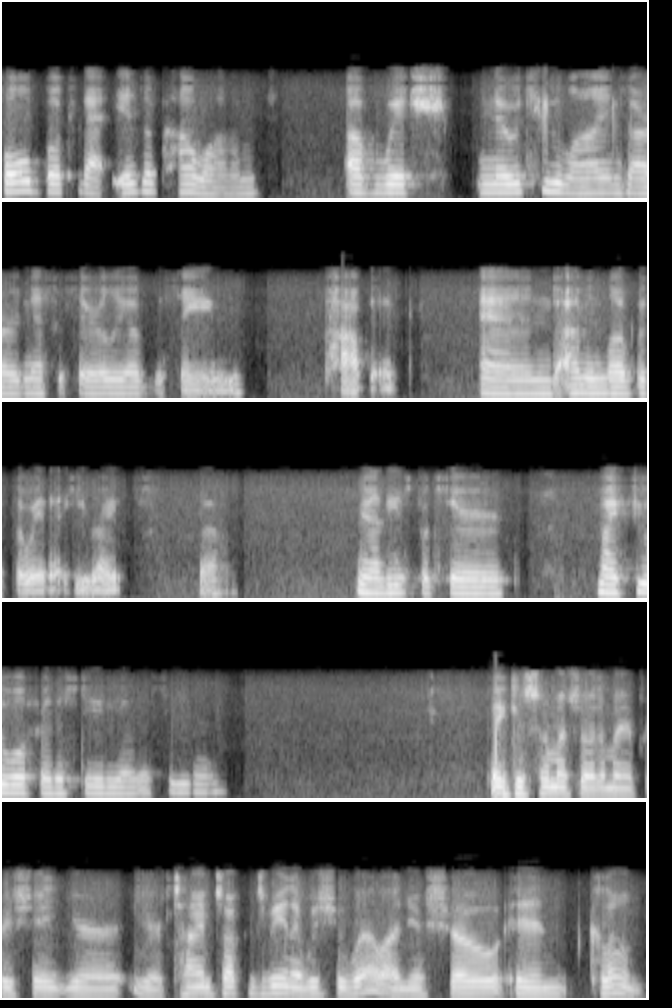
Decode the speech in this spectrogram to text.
full book that is a poem, of which no two lines are necessarily of the same topic. And I'm in love with the way that he writes. So, yeah, these books are my fuel for the studio this season. Thank you so much, Autumn. I appreciate your your time talking to me, and I wish you well on your show in Cologne.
